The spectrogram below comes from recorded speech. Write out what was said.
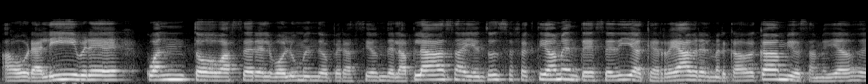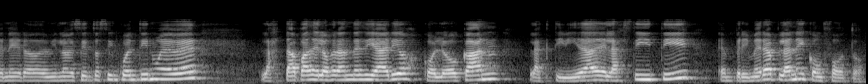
ahora libre, cuánto va a ser el volumen de operación de la plaza y entonces efectivamente ese día que reabre el mercado de cambios a mediados de enero de 1959, las tapas de los grandes diarios colocan la actividad de la City en primera plana y con foto.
